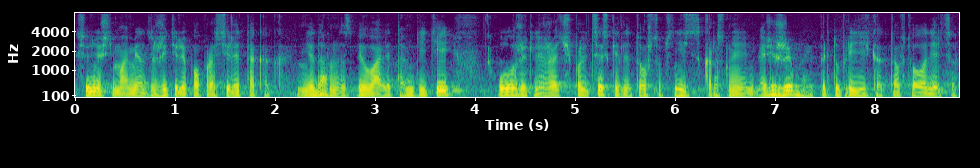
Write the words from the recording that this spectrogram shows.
В сегодняшний момент жители попросили, так как недавно сбивали там детей, уложить лежачий полицейский для того, чтобы снизить скоростной режим и предупредить как-то автовладельцев.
